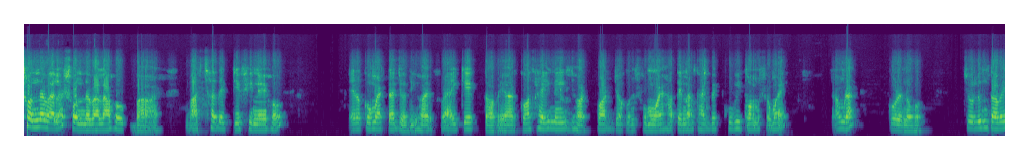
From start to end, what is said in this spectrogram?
সন্ধ্যাবেলা সন্ধ্যাবেলা হোক বা বাচ্চাদের টিফিনে হোক, এরকম একটা যদি হয় ফ্রাই কেক, তবে আর কথাই নেই, ঝটপট যখন সময় হাতে না থাকবে, খুবই কম সময় আমরা করে নেব। চলুন তবে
